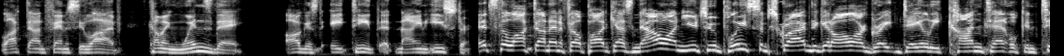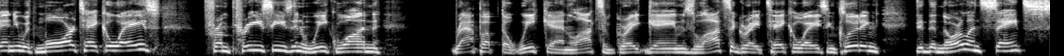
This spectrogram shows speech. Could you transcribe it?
Locked On Fantasy Live coming Wednesday, August 18th at 9 Eastern. It's the Locked On NFL podcast now on YouTube. Please subscribe to get all our great daily content. We'll continue with more takeaways from preseason week one wrap up the weekend. Lots of great games, lots of great takeaways, including did the New Orleans Saints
